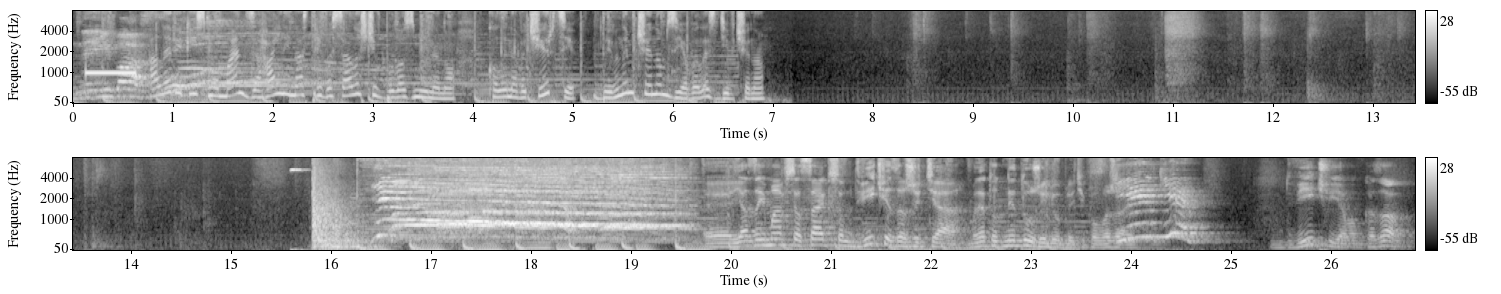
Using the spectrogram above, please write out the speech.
не їбався. Але в якийсь момент загальний настрій веселощів було змінено, коли на вечірці дивним чином з'явилась дівчина. Займався сексом двічі за життя. Мене тут не дуже люблять і поважають. Тільки! Двічі, я вам казав.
